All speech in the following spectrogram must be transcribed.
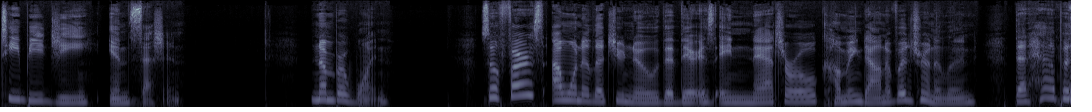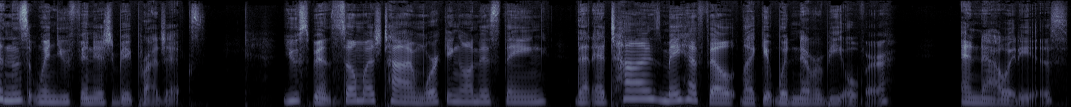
TBGInSession. Number one. So, first, I want to let you know that there is a natural coming down of adrenaline that happens when you finish big projects. You spent so much time working on this thing that at times may have felt like it would never be over. And now it is.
